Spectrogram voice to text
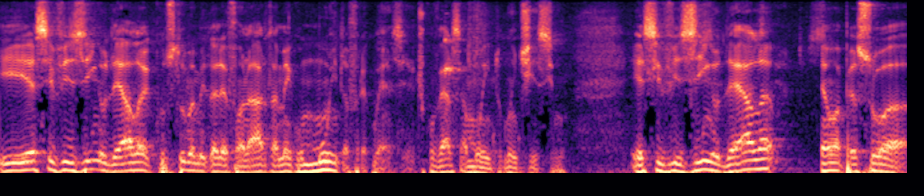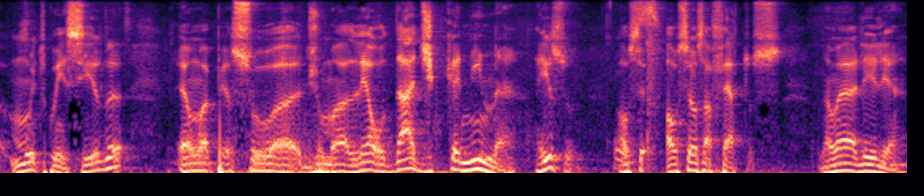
e esse vizinho dela costuma me telefonar também com muita frequência. A gente conversa muito, muitíssimo. Esse vizinho dela é uma pessoa muito conhecida, é uma pessoa de uma lealdade canina, é isso? Aos, aos seus afetos. Não é, Lília?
